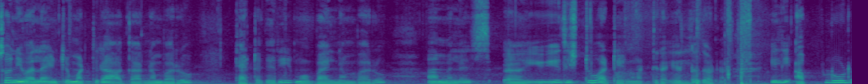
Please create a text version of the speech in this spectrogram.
ಸೊ ನೀವೆಲ್ಲ ಎಂಟ್ರಿ ಮಾಡ್ತೀರಾ? Aadhaar number category mobile number ಆಮೇಲೆ ಇದಿಷ್ಟು ಅಟೆಂಡ್ ಮಾಡ್ತೀರಾ? ಎಲ್ಲದೂ ಇಲ್ಲಿ ಅಪ್ಲೋಡ್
